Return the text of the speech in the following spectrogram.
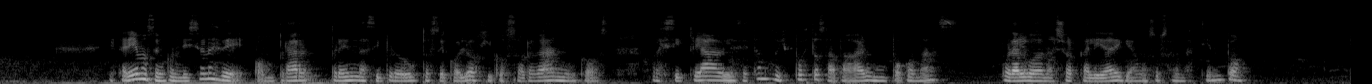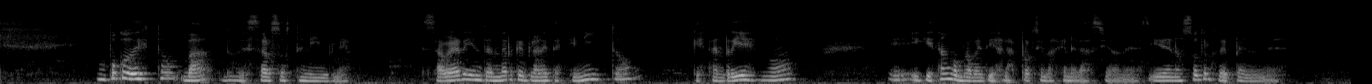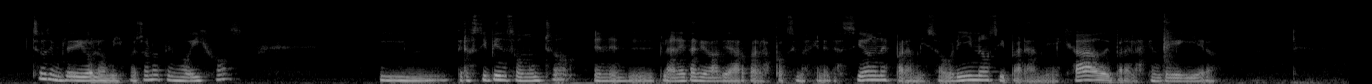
¿Estaríamos en condiciones de comprar prendas y productos ecológicos, orgánicos, reciclables? ¿Estamos dispuestos a pagar un poco más por algo de mayor calidad y que vamos a usar más tiempo? Un poco de esto va lo de ser sostenible. Saber y entender que el planeta es finito, que está en riesgo eh, y que están comprometidas las próximas generaciones. Y de nosotros depende. Yo siempre digo lo mismo. Yo no tengo hijos, pero sí pienso mucho en el planeta que va a quedar para las próximas generaciones, para mis sobrinos y para mi hijado y para la gente que quiero.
